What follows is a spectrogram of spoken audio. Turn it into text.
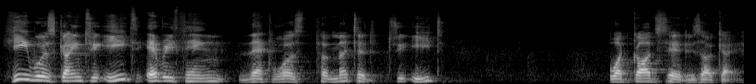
He was going to eat everything that was permitted to eat, what God said is okay.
